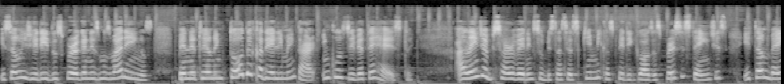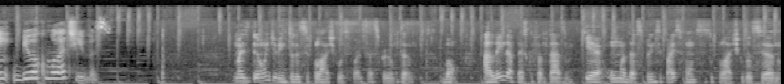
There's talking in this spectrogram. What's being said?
e são ingeridos por organismos marinhos, penetrando em toda a cadeia alimentar, inclusive a terrestre além de absorverem substâncias químicas perigosas persistentes e também bioacumulativas. Mas de onde vem todo esse plástico? Você pode estar se perguntando. Bom, além da pesca fantasma, que é uma das principais fontes de plástico do oceano,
